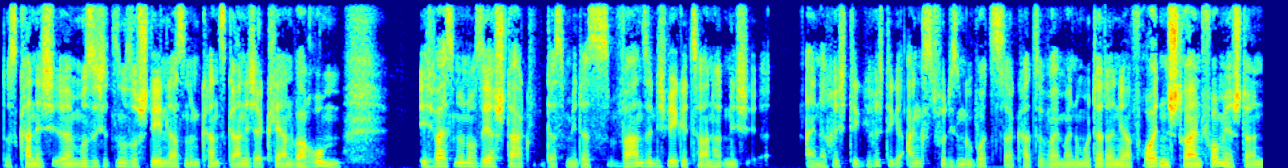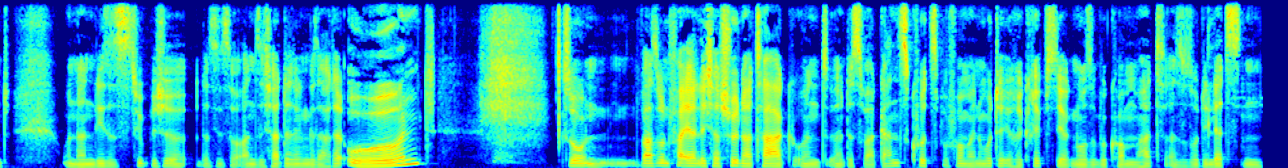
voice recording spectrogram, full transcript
Das kann ich, äh, muss ich jetzt nur so stehen lassen und kann es gar nicht erklären, warum. Ich weiß nur noch sehr stark, dass mir das wahnsinnig wehgetan hat und ich eine richtige, richtige Angst vor diesem Geburtstag hatte, weil meine Mutter dann ja freudenstrahlend vor mir stand und dann dieses typische, das sie so an sich hatte, dann gesagt hat, und so ein, war so ein feierlicher, schöner Tag und äh, das war ganz kurz bevor meine Mutter ihre Krebsdiagnose bekommen hat. Also so die letzten,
